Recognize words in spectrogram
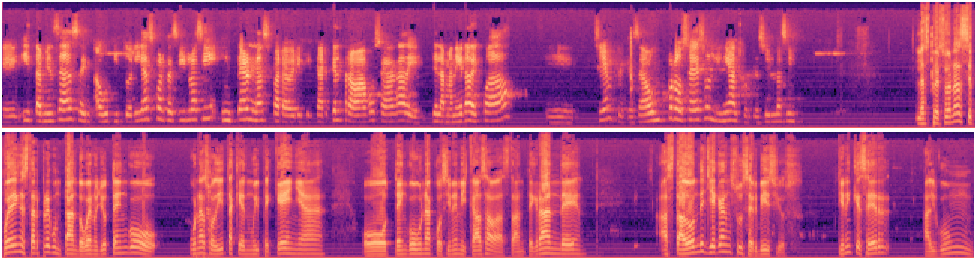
eh, y también se hacen auditorías, por decirlo así, internas para verificar que el trabajo se haga de, de la manera adecuada, siempre, que sea un proceso lineal, por decirlo así. Las personas se pueden estar preguntando, bueno, yo tengo una sodita que es muy pequeña o tengo una cocina en mi casa bastante grande. ¿Hasta dónde llegan sus servicios? ¿Tienen que ser algún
